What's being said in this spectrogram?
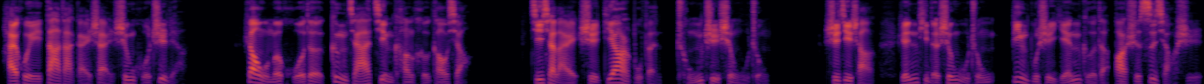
还会大大改善生活质量，让我们活得更加健康和高效。接下来是第二部分：重置生物钟。实际上，人体的生物钟并不是严格的二十四小时，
